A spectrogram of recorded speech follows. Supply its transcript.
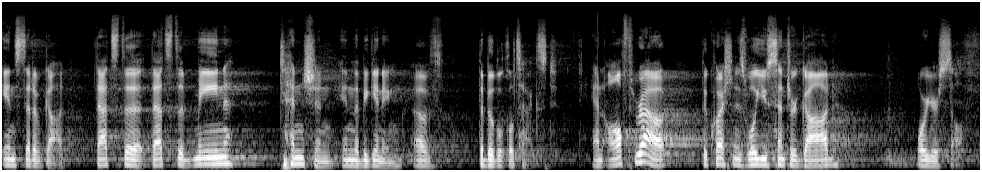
instead of God. That's the, that's the main tension in the beginning of the biblical text. And all throughout, the question is will you center God or yourself?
